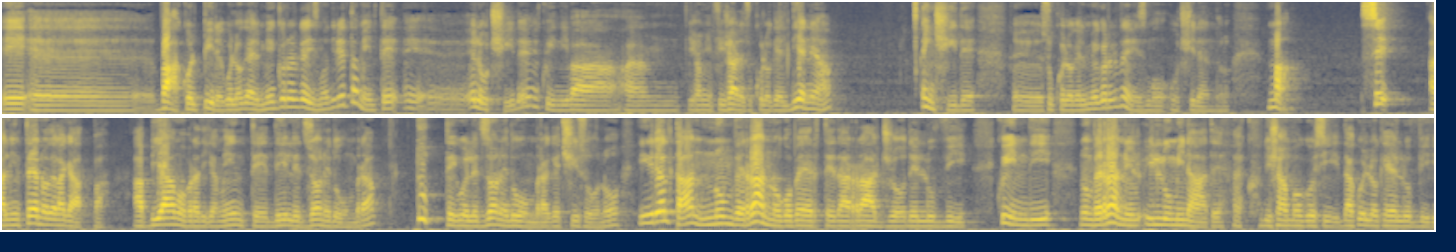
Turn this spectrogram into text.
e eh, va a colpire quello che è il microorganismo direttamente e, e lo uccide, quindi va a diciamo, inficiare su quello che è il DNA e incide eh, su quello che è il microorganismo uccidendolo. Ma se all'interno della cappa abbiamo praticamente delle zone d'ombra, tutte quelle zone d'ombra che ci sono in realtà non verranno coperte dal raggio dell'UV, quindi non verranno illuminate, ecco, diciamo così, da quello che è l'UV.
